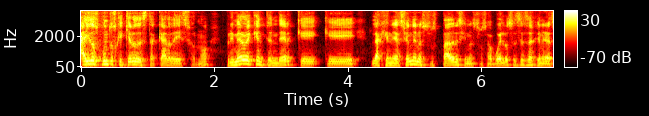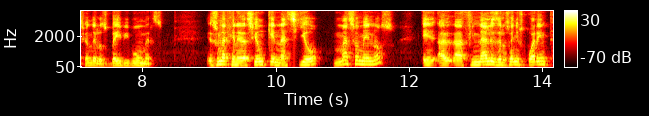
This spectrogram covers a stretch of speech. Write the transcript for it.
hay dos puntos que quiero destacar de eso, ¿no? Primero hay que entender que, la generación de nuestros padres y nuestros abuelos es esa generación de los baby boomers. Es una generación que nació más o menos eh, a, finales de los años 40.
